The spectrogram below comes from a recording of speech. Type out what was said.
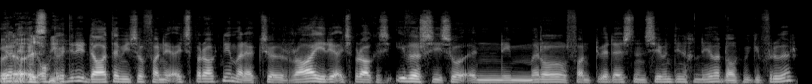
ja, daar is nie. Ek weet nie die datum hierso van die uitspraak nie, maar ek sou raai hierdie uitspraak is iewers hierso in die middel van 2017 gelewer, dalk 'n bietjie vroeër.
